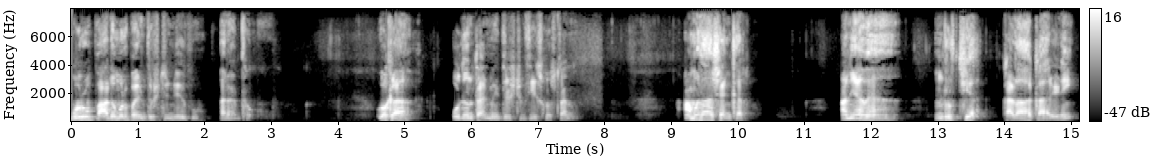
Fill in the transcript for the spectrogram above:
గురువు పాదములపై దృష్టి నిలుపు అని అర్థం. ఒక ఉదంతాన్ని మీ దృష్టికి తీసుకొస్తాను. అమలా శంకర్ అని ఆమె నృత్య కళాకారిణి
